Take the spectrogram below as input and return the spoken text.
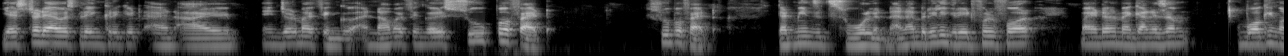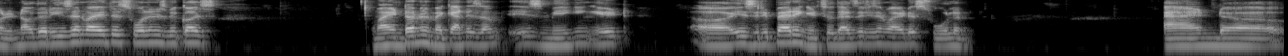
yesterday I was playing cricket and I injured my finger, and now my finger is super fat, super fat. That means it's swollen, and I'm really grateful for my internal mechanism working on it. Now, the reason why it is swollen is because my internal mechanism is making it, uh, is repairing it. So that's the reason why it is swollen. And uh,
